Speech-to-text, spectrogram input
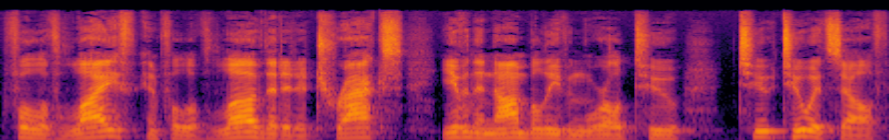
full of life and full of love that it attracts even the non believing world to, to, to itself,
